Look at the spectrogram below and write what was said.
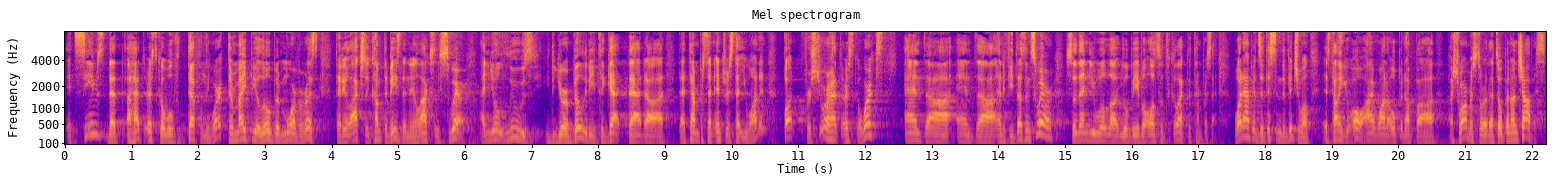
it seems that a heter iska will definitely work. There might be a little bit more of a risk that he'll actually come to Beis Din and he'll actually swear, and you'll lose your ability to get that uh, that ten percent interest that you wanted. But for sure, heter iska works, and uh, and uh, and if he doesn't swear, so then you will uh, you'll be able also to collect the ten percent. What happens if this individual is telling you, "Oh, I want to open up a, a shawarma store that's open on Shabbos,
